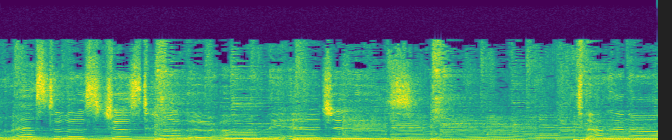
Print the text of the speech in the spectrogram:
The rest of us just hover on the edges, tugging on.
